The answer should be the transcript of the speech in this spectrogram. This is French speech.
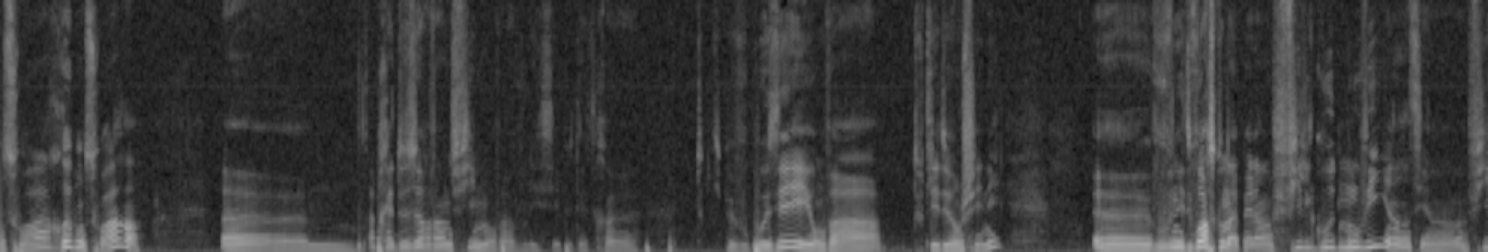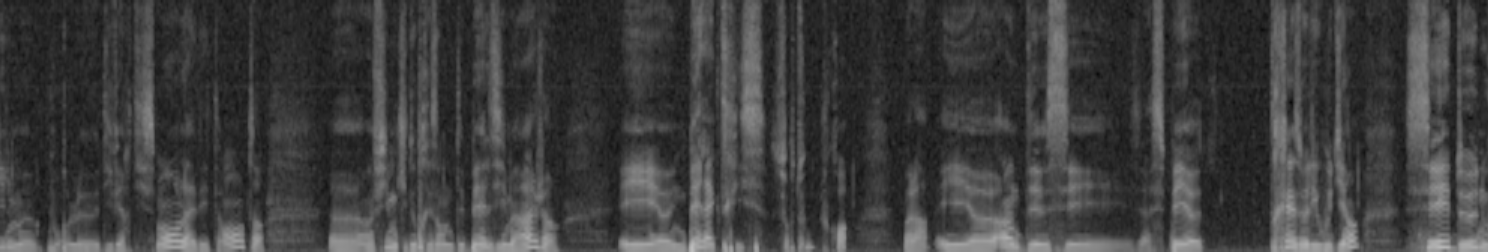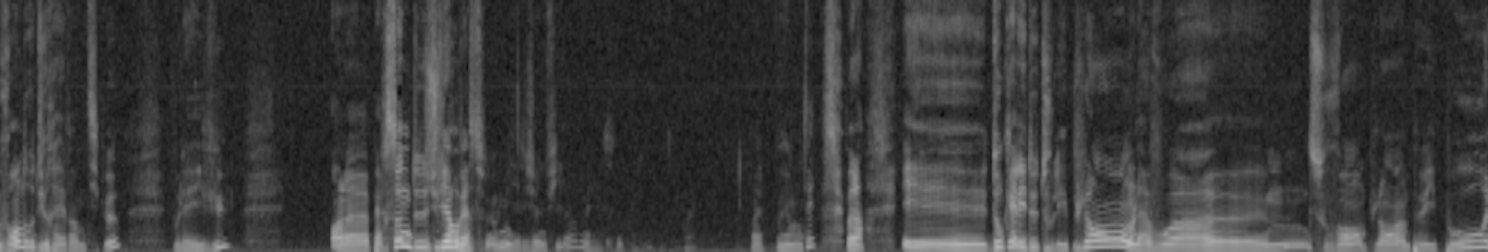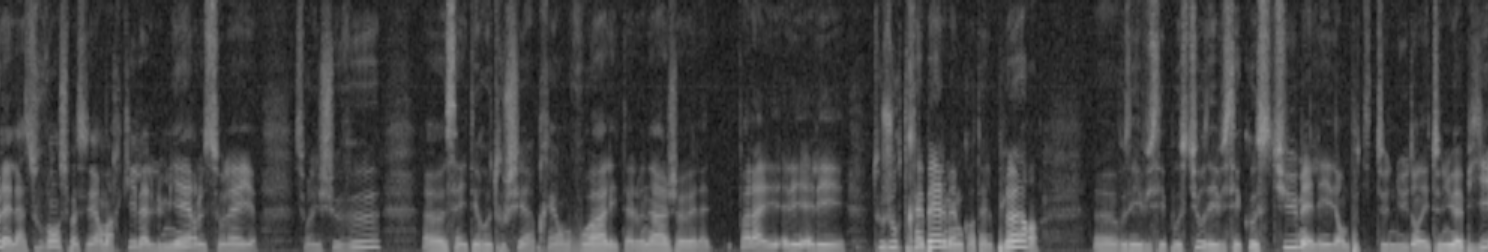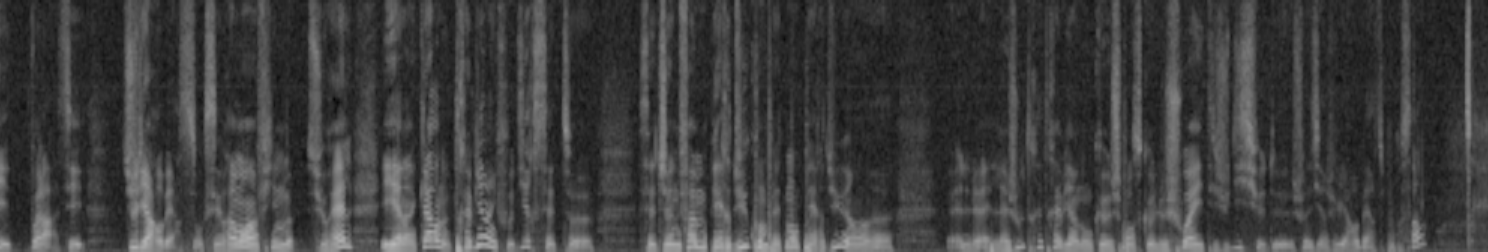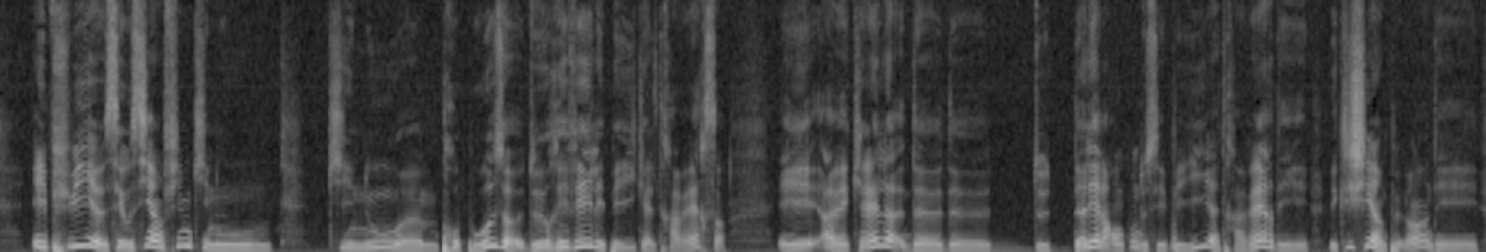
Bonsoir, rebonsoir. Euh, après 2h20 de film, on va vous laisser peut-être euh, tout petit peu vous poser et on va toutes les deux enchaîner. Euh, vous venez de voir ce qu'on appelle un feel good movie. hein. C'est un, film pour le divertissement, la détente. Euh, un film qui nous présente des belles images et une belle actrice, surtout, je crois. Voilà. Et un de ces aspects très hollywoodiens, c'est de nous vendre du rêve un petit peu. Vous l'avez vu. En la personne de Julia Roberts. Oui, il y a des jeunes filles là, mais. Ouais. Ouais, vous pouvez monter. Voilà. Et donc elle est de tous les plans. On la voit euh, souvent en plan un peu épaule. Elle a souvent, je ne sais pas si vous avez remarqué, la lumière, le soleil sur les cheveux. Euh, ça a été retouché après. On voit l'étalonnage. euh, voilà, elle est toujours très belle, même quand elle pleure. Euh, vous avez vu ses postures, vous avez vu ses costumes. Elle est en petite tenue, dans des tenues habillées. Voilà, c'est Julia Roberts. Donc c'est vraiment un film sur elle. Et elle incarne très bien, il faut dire, cette, euh, cette jeune femme perdue, complètement perdue. hein. Elle, la joue très très bien. Donc euh, je pense que le choix a été judicieux de choisir Julia Roberts pour ça. Et puis c'est aussi un film qui nous, qui nous propose de rêver les pays qu'elle traverse et avec elle de- d'aller à la rencontre de ces pays à travers des, des clichés un peu, hein, des,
